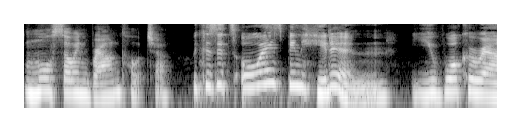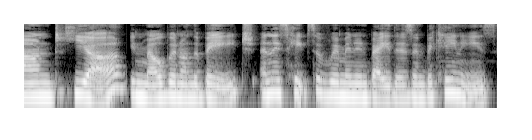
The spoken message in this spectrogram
more so in brown culture? Because it's always been hidden. You walk around here in Melbourne on the beach, and there's heaps of women in bathers and bikinis.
